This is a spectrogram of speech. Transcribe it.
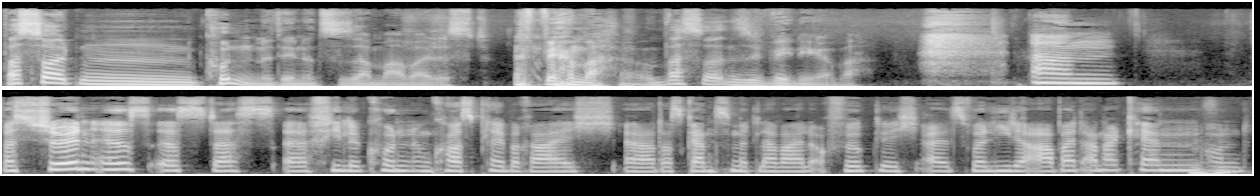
was sollten Kunden, mit denen du zusammenarbeitest, mehr machen und was sollten sie weniger machen? Ähm, was schön ist, ist, dass äh, viele Kunden im Cosplay-Bereich äh, das Ganze mittlerweile auch wirklich als valide Arbeit anerkennen mhm. und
